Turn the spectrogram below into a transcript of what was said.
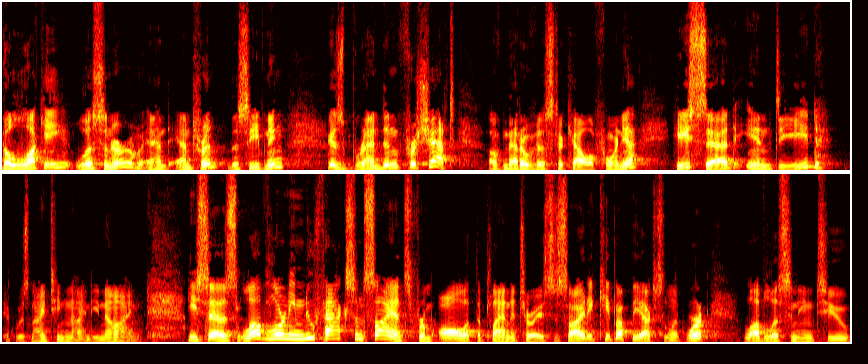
The lucky listener and entrant this evening is Brendan Frechette of Meadow Vista, California. He said, indeed, it was 1999. He says, Love learning new facts and science from all at the Planetary Society. Keep up the excellent work. Love listening to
